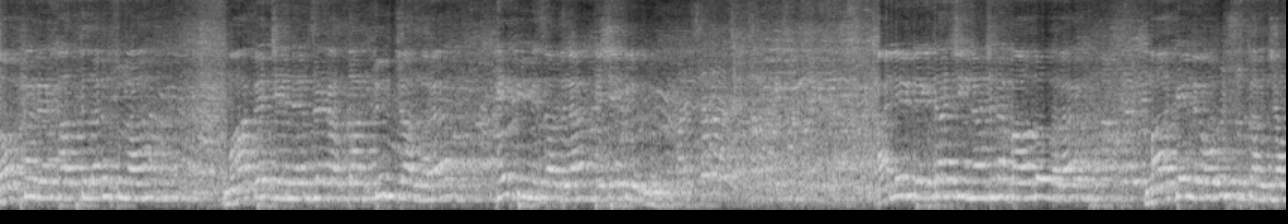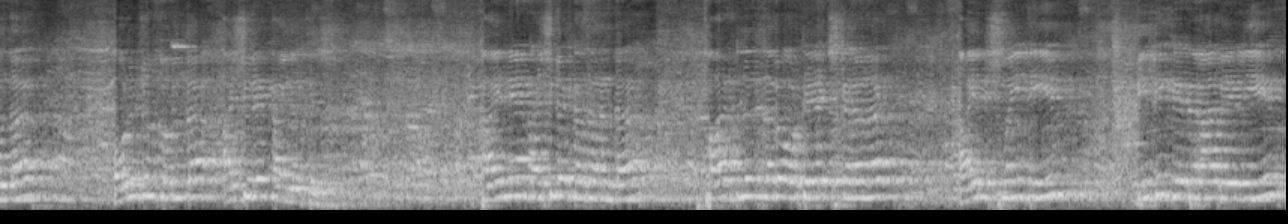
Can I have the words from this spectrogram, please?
nokta ve katkıları sunan muhabbet cennerimize katılan tüm canlara hepimiz adına teşekkür ediyorum. Alevi Bektaşi inancına bağlı olarak maden ve oruç tutan canlar orucun sonunda aşure kaynatır. Kaynayan aşure kazanında farklılıkları ortaya çıkararak ayrışmayı değil, birlik ve beraberliği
